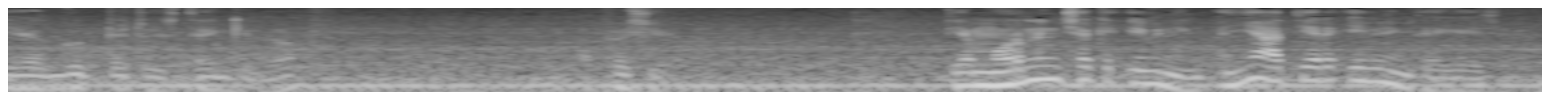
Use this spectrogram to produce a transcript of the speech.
Yeah, good tattoos. Thank you, bro. Appreciate. ત્યાં મોર્નિંગ છે કે ઇવનિંગ અહીંયા અત્યારે ઇવનિંગ થઈ ગઈ છે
